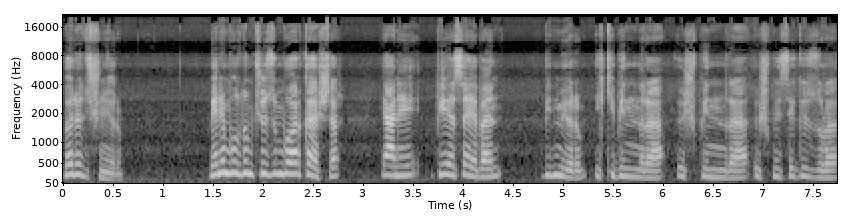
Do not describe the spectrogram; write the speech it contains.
Böyle düşünüyorum. Benim bulduğum çözüm bu arkadaşlar. Yani piyasaya ben bilmiyorum 2000 lira, 3000 lira, 3800 lira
